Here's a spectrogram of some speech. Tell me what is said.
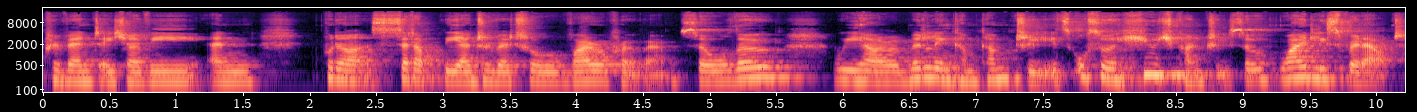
prevent HIV and put on, set up the antiretroviral program. So although we are a middle income country, it's also a huge country, so widely spread out.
